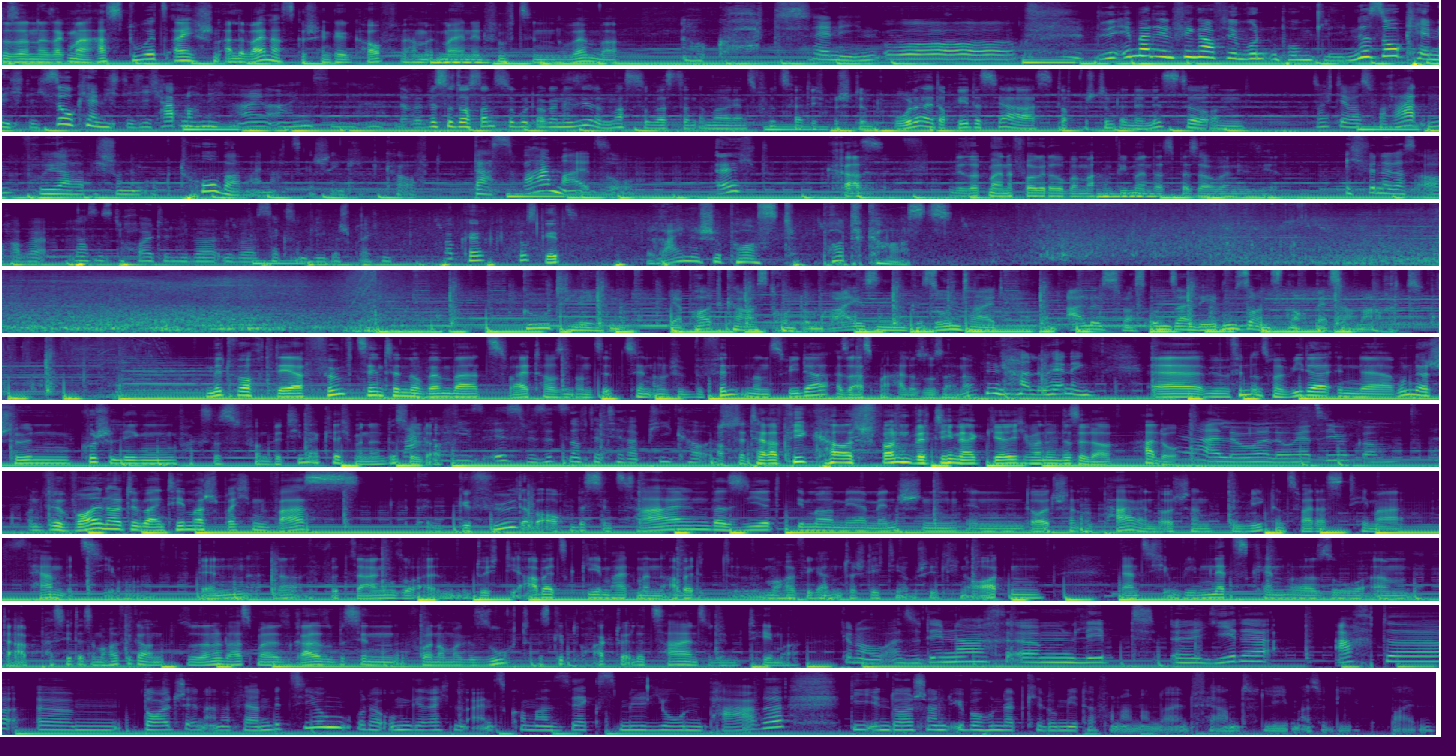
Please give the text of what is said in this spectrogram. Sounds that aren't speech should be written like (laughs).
Susanne, sag mal, hast du jetzt eigentlich schon alle Weihnachtsgeschenke gekauft? Wir haben immerhin den 15. November. Oh Gott, Henning. Oh. Immer den Finger auf den wunden Punkt legen. Ne? So kenne ich dich, so kenne ich dich. Ich habe noch nicht einen einzigen. Dabei bist du doch sonst so gut organisiert und machst sowas dann immer ganz frühzeitig bestimmt. Oder doch jedes Jahr hast du doch bestimmt eine Liste und. Soll ich dir was verraten? Früher habe ich schon im Oktober Weihnachtsgeschenke gekauft. Das war mal so. Echt? Krass. Wir sollten mal eine Folge darüber machen, wie man das besser organisiert. Ich finde das auch, aber lass uns doch heute lieber über Sex und Liebe sprechen. Okay, los geht's. Rheinische Post Podcasts. Gut Leben, der Podcast rund um Reisen, Gesundheit und alles, was unser Leben sonst noch besser macht. Mittwoch, der 15. November 2017 und wir befinden uns wieder, also erstmal hallo Susanne. (laughs) hallo Henning. Äh, wir befinden uns mal wieder in der wunderschönen, kuscheligen Praxis von Bettina Kirchmann in Düsseldorf. Doch, wie es ist, wir sitzen auf der Therapiecouch. Auf der Therapiecouch von Bettina Kirchmann in Düsseldorf. Hallo. Ja, hallo, hallo, herzlich willkommen. Und wir wollen heute über ein Thema sprechen, was gefühlt, aber auch ein bisschen zahlenbasiert immer mehr Menschen in Deutschland und Paare in Deutschland bewegt, und zwar das Thema Fernbeziehungen. Denn ne, ich würde sagen, so äh, durch die Arbeitsgegebenheit, man arbeitet immer häufiger an unterschiedlichen, Orten, lernt sich irgendwie im Netz kennen oder so. Ähm, da passiert das immer häufiger. Und Susanne, du hast mal gerade so ein bisschen vorher nochmal gesucht. Es gibt auch aktuelle Zahlen zu dem Thema. Genau, also demnach ähm, lebt äh, jede achte ähm, Deutsche in einer Fernbeziehung oder umgerechnet 1,6 Millionen Paare, die in Deutschland über 100 Kilometer voneinander entfernt leben, also die beiden.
